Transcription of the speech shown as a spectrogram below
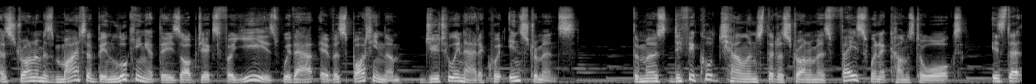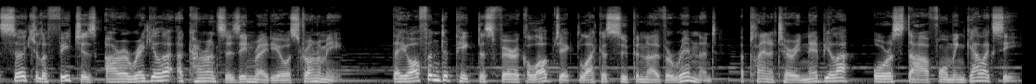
astronomers might have been looking at these objects for years without ever spotting them due to inadequate instruments. The most difficult challenge that astronomers face when it comes to ORCs is that circular features are irregular occurrences in radio astronomy. They often depict a spherical object like a supernova remnant, a planetary nebula, or a star forming galaxy.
